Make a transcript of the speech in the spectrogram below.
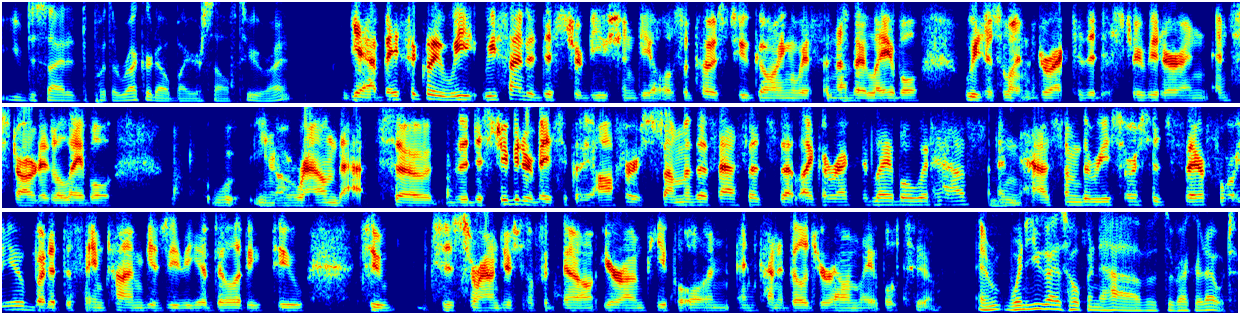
you've decided to put the record out by yourself too, right? Yeah, basically, we we signed a distribution deal as opposed to going with another label. We just went direct to the distributor and and started a label, w- you know, around that. So the distributor basically offers some of the facets that like a record label would have, mm-hmm. and has some of the resources there for you, but at the same time gives you the ability to to to surround yourself with your own- your own people and and kind of build your own label too. And when are you guys hoping to have the record out?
